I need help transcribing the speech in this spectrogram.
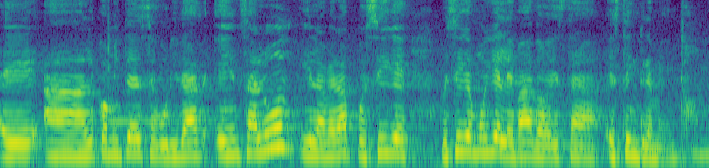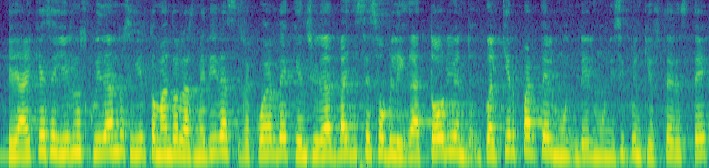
eh, al Comité de Seguridad en Salud y la verdad pues sigue pues sigue muy elevado esta, este incremento. Y hay que seguirnos cuidando, seguir tomando las medidas. Recuerde que en Ciudad Valles es obligatorio, en cualquier parte del, del, municipio en que usted esté,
